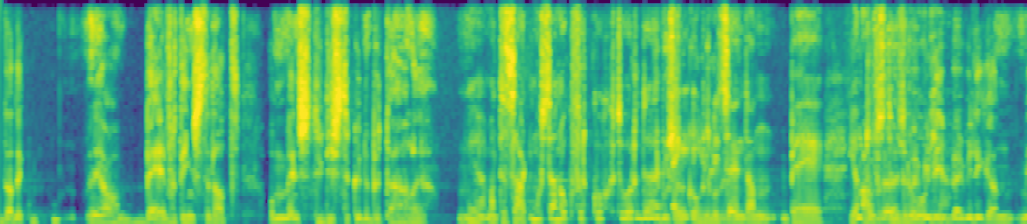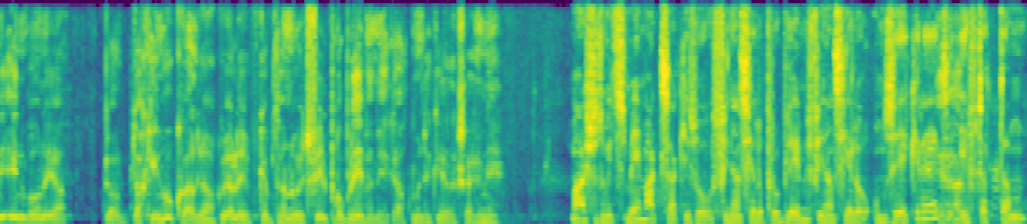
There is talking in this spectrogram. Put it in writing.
dat- ik ja, bijverdiensten had om mijn studies te kunnen betalen. Ja, want de zaak moest dan ook verkocht worden. en, jullie worden, zijn dan bij je oudste broer. Bij Willy, ja. bij Willy gaan mee inwonen, ja. Ja, Dat ging ook wel, ja. Ik, wel, ik heb daar nooit veel problemen mee gehad, moet ik eerlijk zeggen. Nee. Maar als je zoiets meemaakt, Zaki, zo financiële problemen, financiële onzekerheid, Ja. heeft dat dan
